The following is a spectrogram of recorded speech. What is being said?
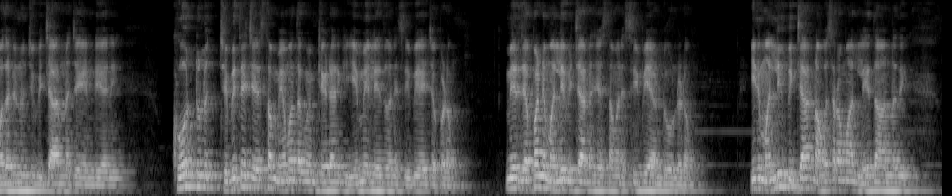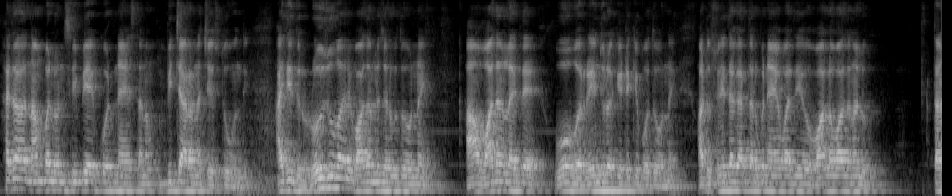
మొదటి నుంచి విచారణ చేయండి అని. కోర్టులు చెబితే చేస్తాం మేమంతకు మేము చేయడానికి ఏమీ లేదు అని సిబిఐ చెప్పడం. మీరు చెప్పండి మళ్ళీ విచారణ చేస్తామని సిబిఐ అంటూ ఉండడం. ఇది మళ్ళీ విచారణ అవసరమా లేదా అన్నది హైదరాబాద్ నాంపల్లిలోని సిబిఐ కోర్టు న్యాయస్థానం విచారణ చేస్తూ ఉంది. అయితే ఇది రోజువారీ వాదనలు జరుగుతూ ఉన్నాయి. ఆ వాదనలు అయితే ఓవర్ రేంజ్లో హీటెక్కిపోతూ ఉన్నాయి. అటు సునీత గారి తరపు న్యాయవాది వాళ్ళ వాదనలు తన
